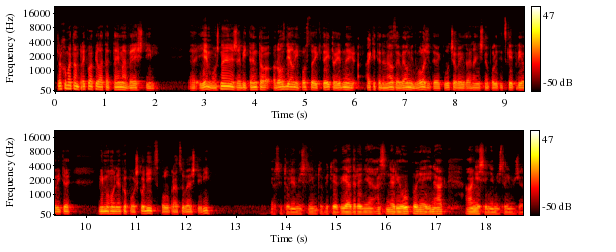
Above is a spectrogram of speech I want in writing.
Trochu ma tam prekvapila tá téma V4. E, je možné, že by tento rozdielný postoj k tejto jednej, aj keď teda naozaj veľmi dôležitej kľúčovej zahranično-politickej priorite, by mohol nejako poškodiť spoluprácu V4? Ja si to nemyslím, to by tie vyjadrenia asneli úplne inak ani si nemyslím, že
